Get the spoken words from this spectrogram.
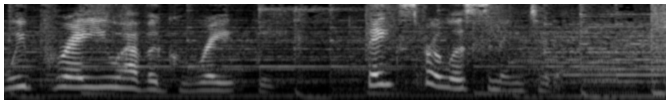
We pray you have a great week. Thanks for listening today.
